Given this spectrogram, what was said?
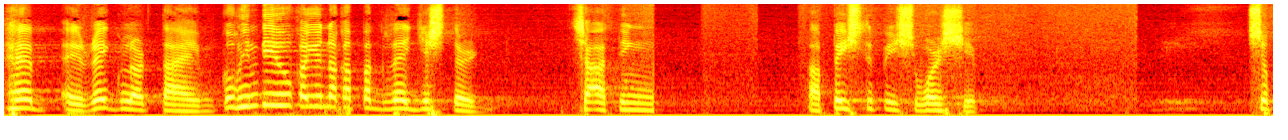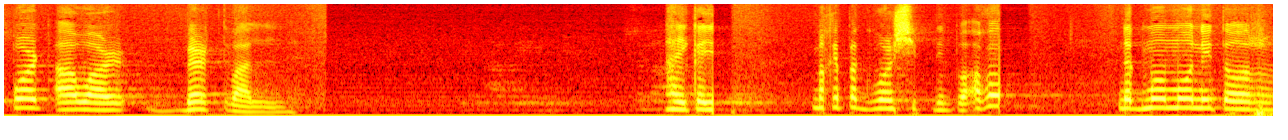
Have a regular time. Kung hindi ho kayo nakapag-registered sa ating uh, face-to-face worship, support our virtual. Ay kayo, makipag-worship din po. Ako, nagmo-monitor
